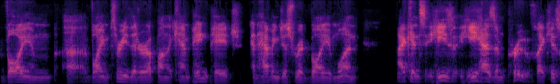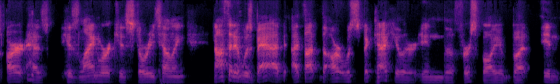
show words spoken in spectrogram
volume uh, volume three that are up on the campaign page, and having just read volume one, I can see he's he has improved. Like his art has his line work, his storytelling. Not that it was bad. I thought the art was spectacular in the first volume, but in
